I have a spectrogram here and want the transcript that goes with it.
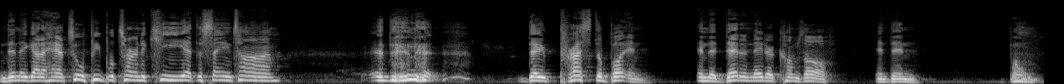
And then they got to have two people turn the key at the same time. And then they press the button and the detonator comes off. And then, boom,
